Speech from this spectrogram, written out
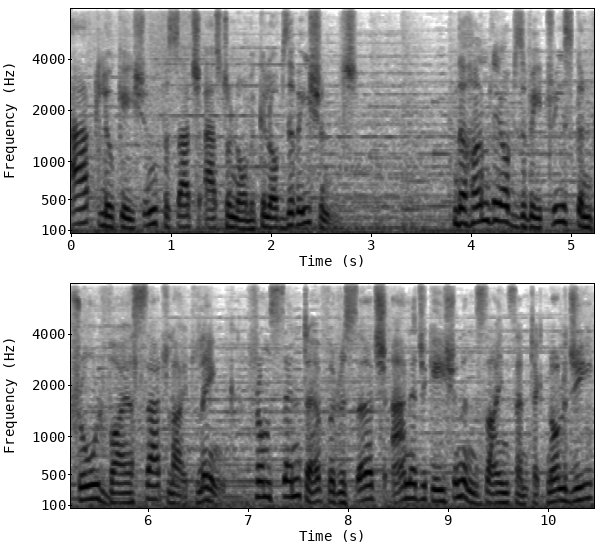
apt location for such astronomical observations. The Hanle Observatory is controlled via satellite link from Center for Research and Education in Science and Technology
